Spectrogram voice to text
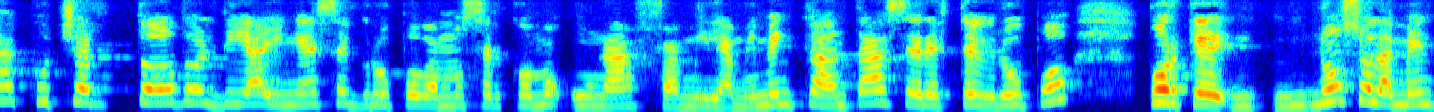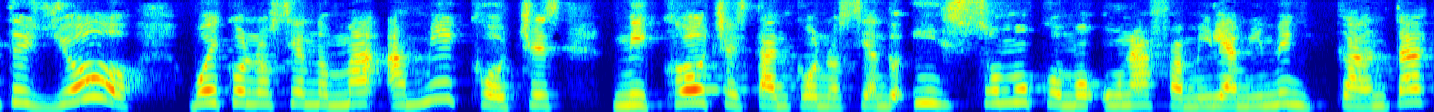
a escuchar todo el día. Y en ese grupo vamos a ser como una familia. A mí me encanta hacer este grupo porque no solamente yo voy conociendo más a mis coaches, mis coaches están conociendo y somos como una familia. A mí me encanta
